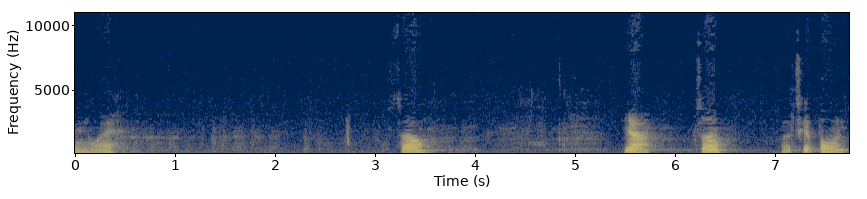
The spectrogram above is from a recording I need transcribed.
Anyway. So, yeah. So, let's get pulling.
